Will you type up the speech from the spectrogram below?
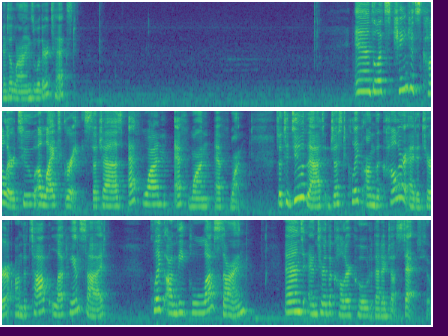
and aligns with our text. And let's change its color to a light gray, such as F1, F1, F1. So to do that, just click on the color editor on the top left-hand side, click on the plus sign, and enter the color code that I just said. So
